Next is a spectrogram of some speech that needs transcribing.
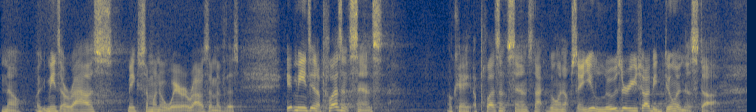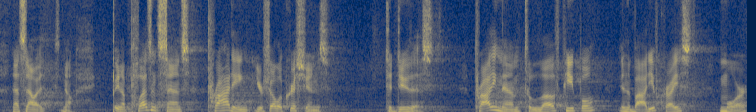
No. It means arouse make someone aware, arouse them of this. It means, in a pleasant sense, okay, a pleasant sense, not going up saying, you loser, you should be doing this stuff. That's not what, no. In a pleasant sense, prodding your fellow Christians to do this, prodding them to love people in the body of Christ more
